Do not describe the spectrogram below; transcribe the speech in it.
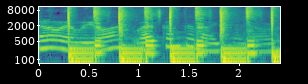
Hello everyone, welcome to my channel.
